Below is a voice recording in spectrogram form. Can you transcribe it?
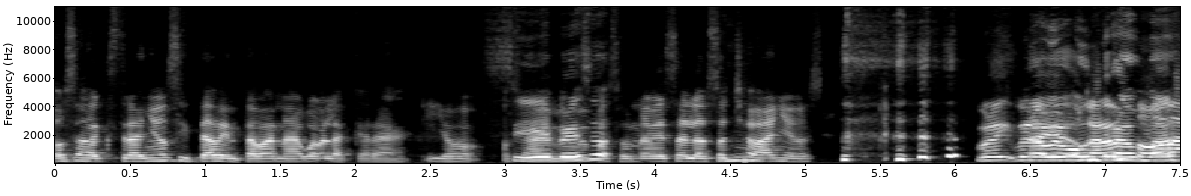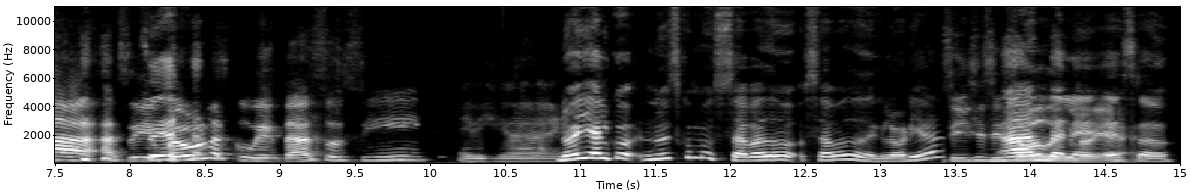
o sea, extraño si te aventaban agua a la cara. Y yo, o sea, a mí me pasó una vez a los ocho años. Pero, me ahogaron toda, así, sí. fue unas cubetazos, sí. Y dije, ay. ¿No hay algo, no es como sábado, sábado de gloria? Sí, sí, sí, sábado Ándale, de gloria. eso.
